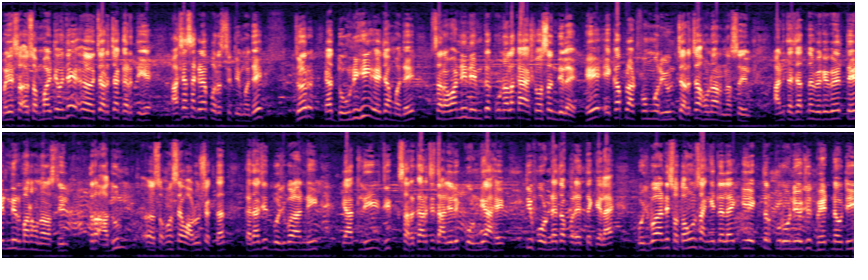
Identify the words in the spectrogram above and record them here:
म्हणजे सांभाळती म्हणजे चर्चा करते अशा सगळ्या परिस्थितीमध्ये जर या दोन्ही याच्यामध्ये सर्वांनी नेमकं कुणाला काय आश्वासन दिलंय हे एका प्लॅटफॉर्मवर येऊन चर्चा होणार नसेल. आणि त्याच्यातनं वेगवेगळे तेढ निर्माण होणार असतील तर अजून समस्या वाढू शकतात. कदाचित भुजबळांनी यातली जी सरकारची झालेली कोंडी आहे ती फोडण्याचा प्रयत्न केला आहे भुजबळांनी स्वतःहून सांगितलेलं आहे की एकतर पूर्वनियोजित भेट नव्हती.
